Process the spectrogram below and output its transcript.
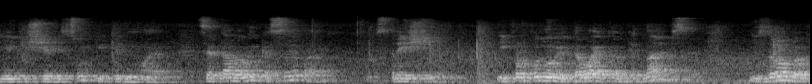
які ще відсутні, які не мають, це та велика сила стрищини. І пропоную, давайте об'єднаємося і зробимо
